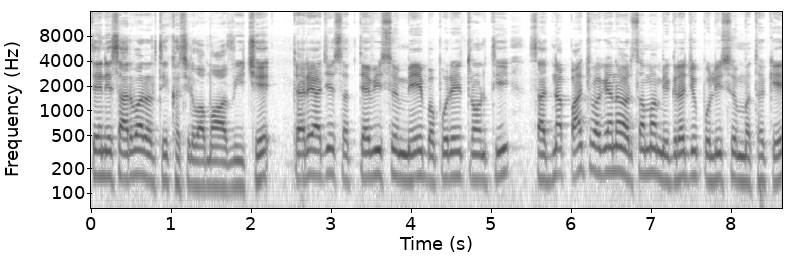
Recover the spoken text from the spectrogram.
તેને સારવાર અર્થે ખસેડવામાં આવી છે. ત્યારે આજે સત્યાવીસ મે બપોરે ત્રણથી સાંજના પાંચ વાગ્યાના અરસામાં મેઘરજ પોલીસ મથકે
